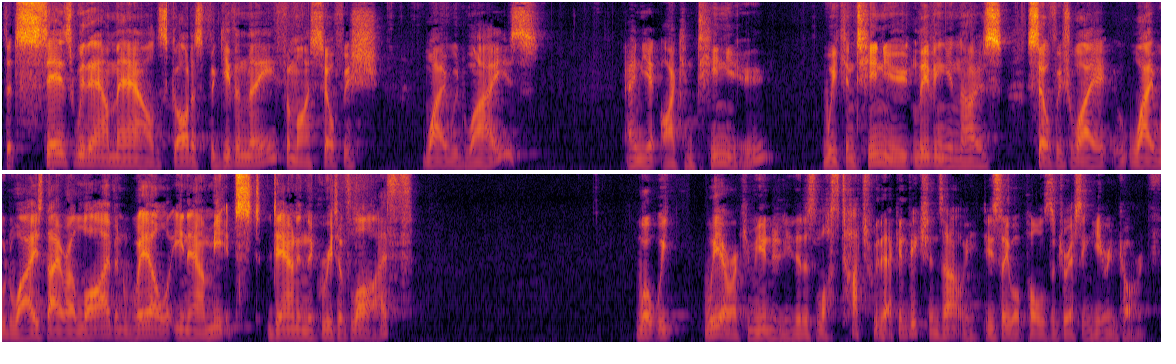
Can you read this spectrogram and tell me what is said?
that says with our mouths, God has forgiven me for my selfish, wayward ways, and yet I continue, we continue living in those selfish, way, wayward ways. They are alive and well in our midst, down in the grit of life. Well, we, we are a community that has lost touch with our convictions, aren't we? Do you see what Paul's addressing here in Corinth?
